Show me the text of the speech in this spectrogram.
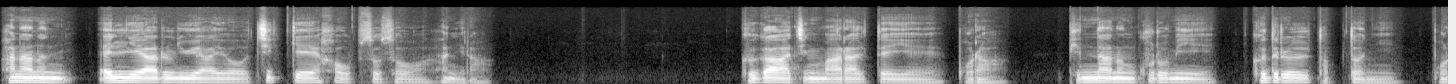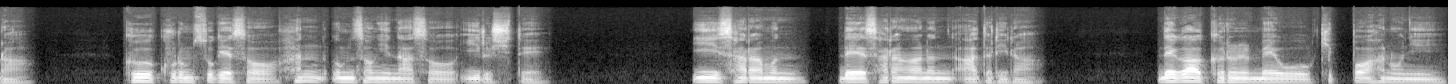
하나는 엘리야를 위하여 짓게 하옵소서 하니라. 그가 아직 말할 때에 보라. 빛나는 구름이 그들을 덮더니 보라 그 구름 속에서 한 음성이 나서 이르시되 이 사람은 내 사랑하는 아들이라. 내가 그를 매우 기뻐하노니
